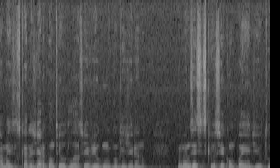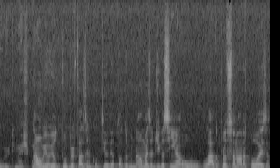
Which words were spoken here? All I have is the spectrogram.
Ah, mas os caras geram conteúdo lá. Você já viu algum, alguém gerando? Pelo menos esses que você acompanha de youtuber que mexe com. Não, o youtuber fazendo conteúdo é todo mundo não, mas eu digo assim, o, o lado profissional da coisa.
